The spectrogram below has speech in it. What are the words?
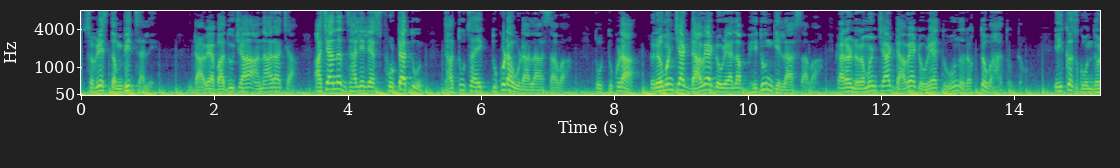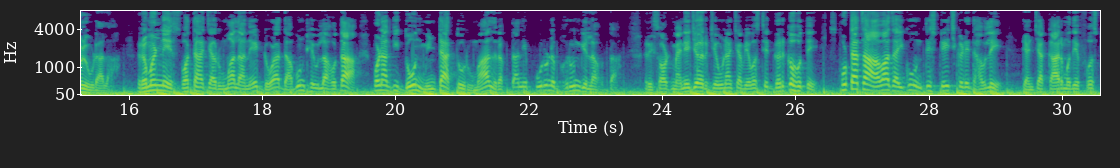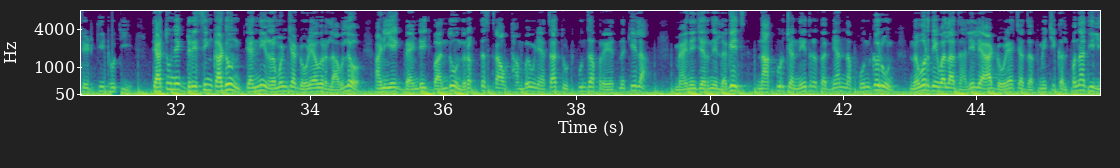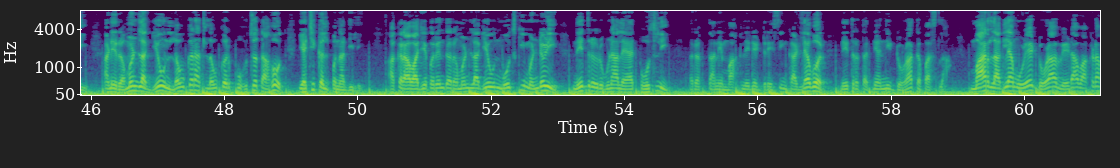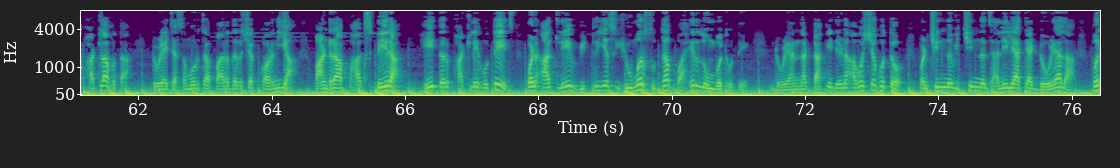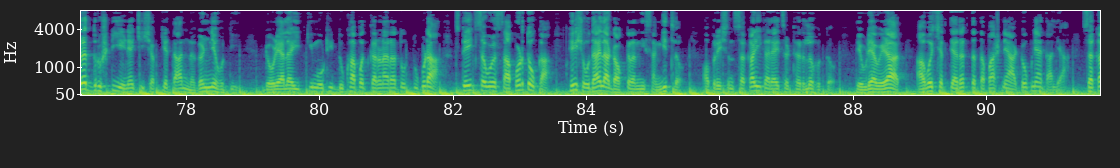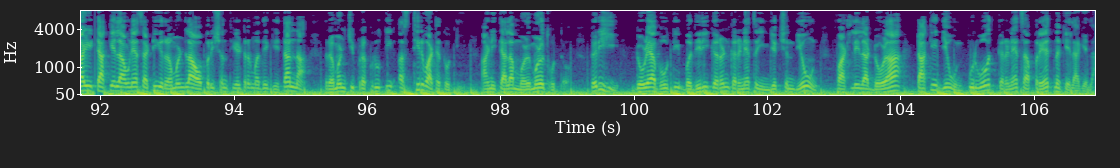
सगळे स्तंभित झाले. डाव्या बाजूच्या अनाराच्या अचानक झालेल्या स्फोटातून धातूचा एक तुकडा उडाला असावा. तो तुकडा रमणच्या डाव्या डोळ्याला भेदून गेला असावा कारण रमणच्या डाव्या डोळ्यातून रक्त वाहत होतं. एकच गोंधळ उडाला. रमणने स्वतःच्या रुमालाने डोळा दाबून ठेवला होता पण अगदी दोन मिनिटात तो रुमाल रक्ताने पूर्ण भरून गेला होता. रिसॉर्ट मॅनेजर जेवणाच्या व्यवस्थेत गर्क होते. स्फोटाचा आवाज ऐकून ते स्टेजकडे धावले. त्यांच्या कारमध्ये फर्स्ट एड किट होती. त्यातून एक ड्रेसिंग काढून त्यांनी रमणच्या डोळ्यावर लावलं आणि एक बँडेज बांधून रक्तस्राव थांबविण्याचा तुटपुंजा प्रयत्न केला. मॅनेजरने लगेच नागपूरच्या नेत्रतज्ञांना फोन करून नवरदेवाला झालेल्या डोळ्याच्या जखमेची कल्पना दिली आणि रमणला घेऊन लवकरात लवकर पोहोचत आहोत याची कल्पना दिली. अकरा वाजेपर्यंत रमणला घेऊन मोजकी मंडळी नेत्र रुग्णालयात पोहोचली. रक्ताने माखलेले ड्रेसिंग काढल्यावर नेत्रतज्ञांनी डोळा तपासला. मार लागल्यामुळे डोळा वेडा वाकडा फाटला होता. डोळ्याच्या समोरचा पारदर्शक कॉर्निया पांढरा भाग स्पेरा हे तर फाटले होतेच पण आतले विट्रियस ह्युमर सुद्धा बाहेर लोंबत होते. डोळ्यांना टाके देणं आवश्यक होतं पण छिन्न विच्छिन्न झालेल्या त्या डोळ्याला परत दृष्टी येण्याची शक्यता नगण्य होती. डोळ्याला इतकी मोठी दुखापत करणारा तो तुकडा स्टेज जवळ सापडतो का हे शोधायला डॉक्टरांनी सांगितलं. ऑपरेशन सकाळी करायचं ठरलं होतं. तेवढ्या वेळात आवश्यक त्या रक्त तपासण्या आटोपण्यात आल्या. सकाळी टाके लावण्यासाठी रमणला ऑपरेशन थिएटरमध्ये घेताना रमणची प्रकृती अस्थिर वाटत होती आणि त्याला मळमळत होतं. तरीही डोळ्याभोवती बधिरीकरण करण्याचं इंजेक्शन देऊन फाटलेला डोळा टाके देऊन पूर्ववत करण्याचा प्रयत्न केला गेला.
